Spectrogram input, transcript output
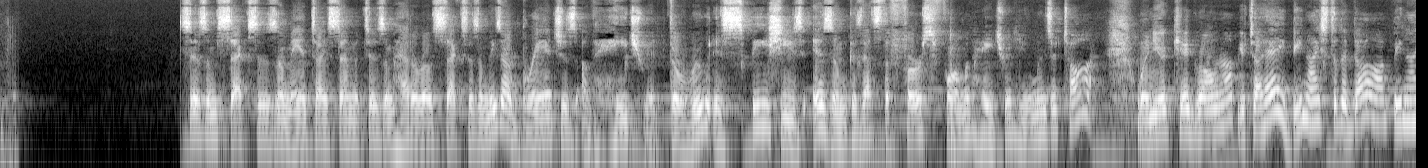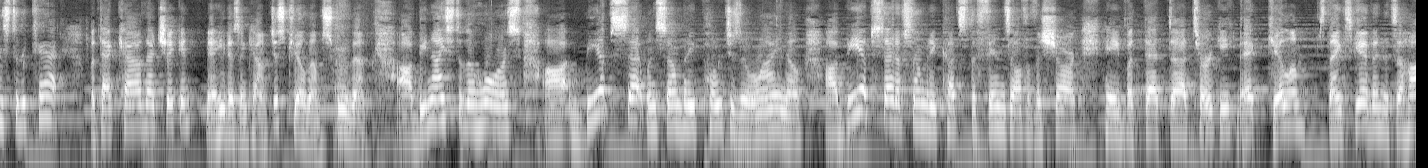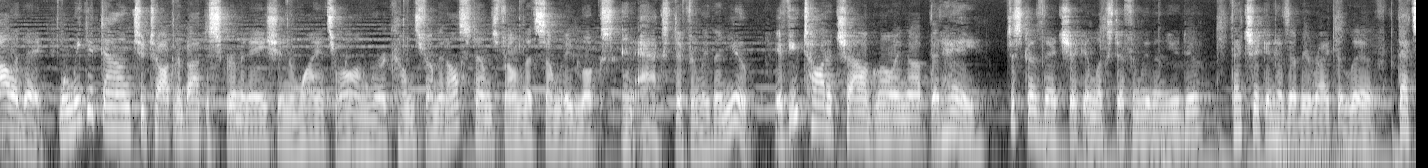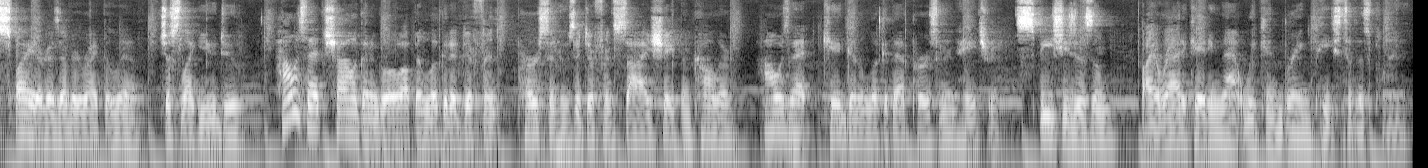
Sexism, anti-Semitism, heterosexism, these are branches of hatred. The root is speciesism because that's the first form of hatred humans are taught. When you're a kid growing up, you're taught, hey, be nice to the dog, be nice to the cat. But that cow, that chicken, yeah, he doesn't count. Just kill them, screw them. Uh, be nice to the horse. Uh, be upset when somebody poaches a rhino. Uh, be upset if somebody cuts the fins off of a shark. Hey, but that uh, turkey, eh, kill him. It's Thanksgiving, it's a holiday. When we get down to talking about discrimination and why it's wrong, where it comes from, it all stems from that somebody looks and acts differently than you. If you taught a child growing up that, hey, just because that chicken looks differently than you do, that chicken has every right to live. That spider has every right to live, just like you do. How is that child going to grow up and look at a different person who's a different size, shape, and color? How is that kid going to look at that person in hatred? Speciesism, by eradicating that, we can bring peace to this planet.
